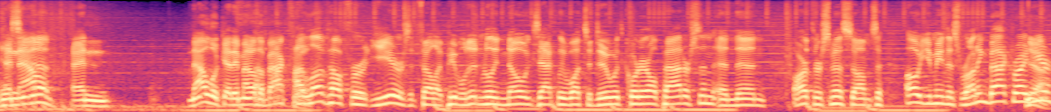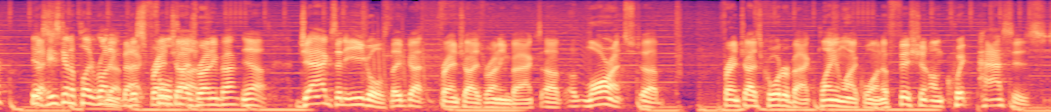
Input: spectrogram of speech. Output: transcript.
Yes, and he now did. and now look at him out of the backfield. I love how for years it felt like people didn't really know exactly what to do with Cordarrelle Patterson, and then Arthur Smith saw him and said, "Oh, you mean this running back right Yeah. here? Yeah, This- he's going to play running yeah, back. This franchise full-time." running back. Yeah, Jags and Eagles, they've got franchise running backs. Uh, Lawrence, uh, franchise quarterback, playing like one, efficient on quick passes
